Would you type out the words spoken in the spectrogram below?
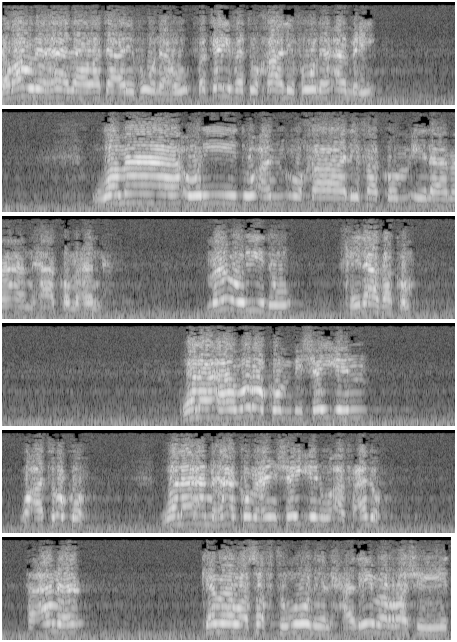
ترون هذا وتعرفونه فكيف تخالفون أمري؟ وما أريد أن أخالفكم إلى ما أنهاكم عنه. ما أريد خلافكم. ولا آمركم بشيء وأتركه. ولا أنهاكم عن شيء وأفعله. فأنا كما وصفتموني الحليم الرشيد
